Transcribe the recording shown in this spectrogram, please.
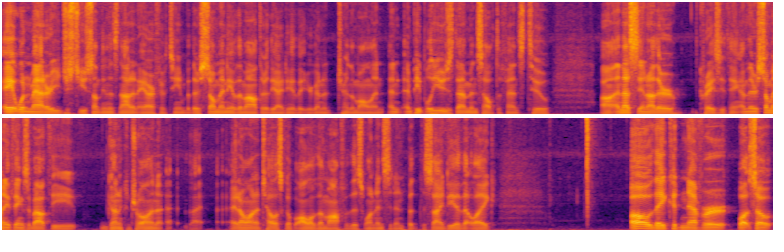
A, it wouldn't matter. You just use something that's not an AR-15. But there's so many of them out there. The idea that you're going to turn them all in, and and people use them in self-defense too. Uh, and that's another crazy thing. And there's so many things about the gun control, and I, I don't want to telescope all of them off of this one incident, but this idea that like oh, they could never. Well, so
